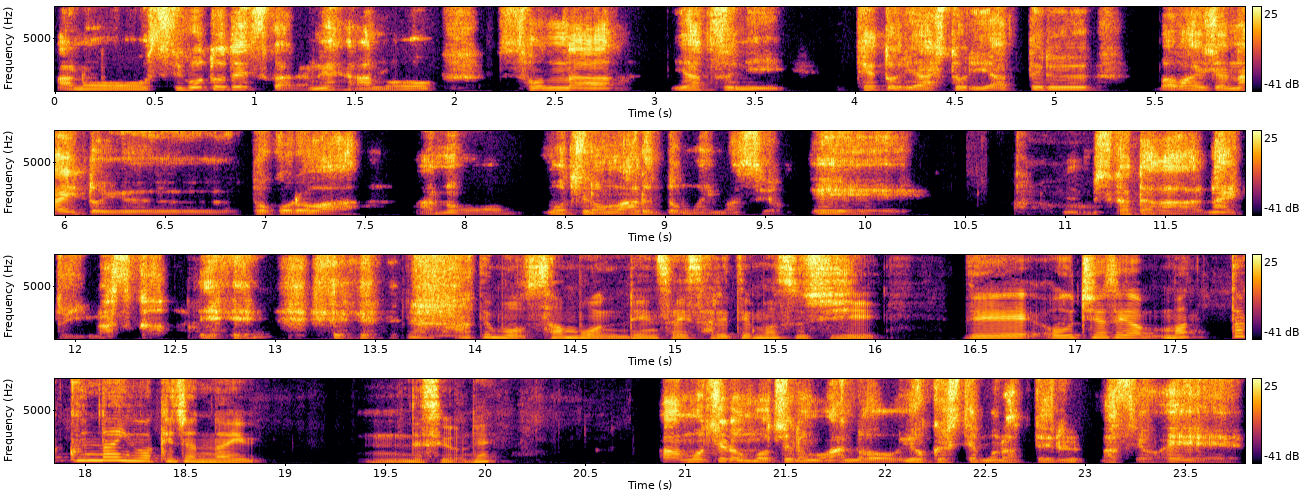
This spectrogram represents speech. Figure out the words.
あの、仕事ですからね、あの、そんなやつに手取り足取りやってる場合じゃないというところは、あの、もちろんあると思いますよ。ええ仕方がないと言いますか。ええま あでも3本連載されてますし、で、お打ち合わせが全くないわけじゃないんですよね。あもちろんもちろん、あの、よくしてもらってるますよ。ええ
